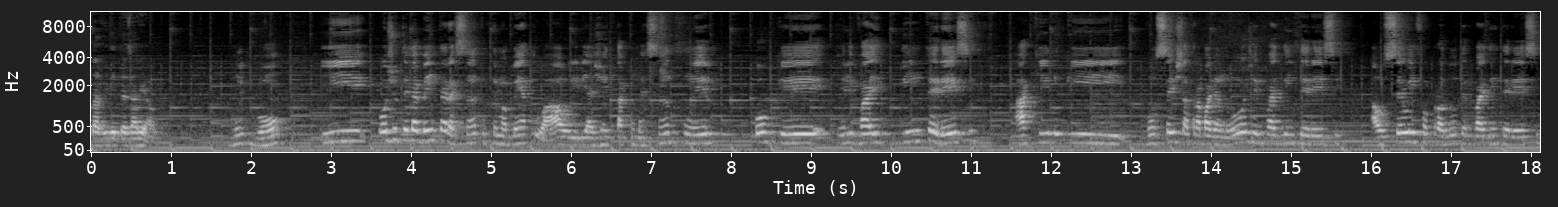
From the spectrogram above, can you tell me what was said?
da vida empresarial. Muito bom. E hoje o tema é bem interessante, um tema bem atual e a gente está começando com ele porque ele vai de interesse àquilo que você está trabalhando hoje, ele vai de interesse ao seu infoproduto, ele vai de interesse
